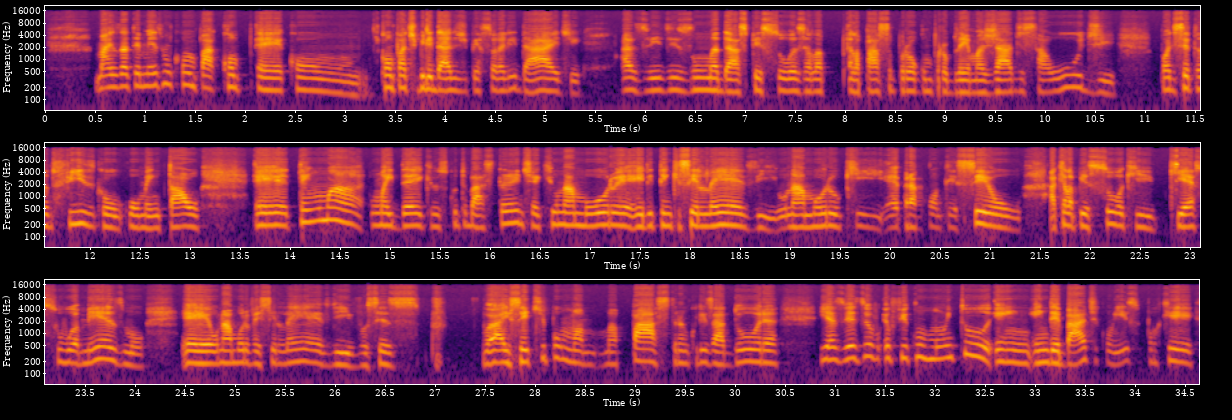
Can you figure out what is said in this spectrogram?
mas até mesmo com, com, é, com compatibilidade de personalidade, às vezes uma das pessoas ela, ela passa por algum problema já de saúde, pode ser tanto físico ou, ou mental. É, tem uma, uma ideia que eu escuto bastante, é que o namoro é, ele tem que ser leve, o namoro que é para acontecer, ou aquela pessoa que, que é sua mesmo, é, o namoro vai ser leve, vocês vai ser tipo uma, uma paz tranquilizadora. E às vezes eu, eu fico muito em, em debate com isso, porque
